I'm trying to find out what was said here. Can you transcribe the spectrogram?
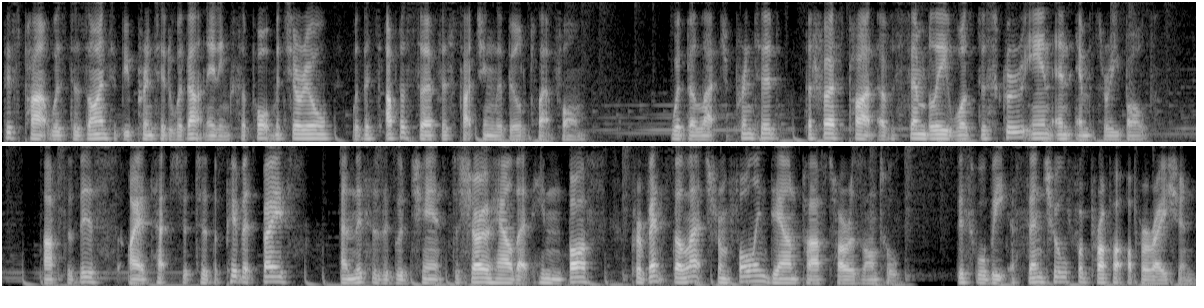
This part was designed to be printed without needing support material with its upper surface touching the build platform. With the latch printed, the first part of assembly was to screw in an M3 bolt. After this, I attached it to the pivot base, and this is a good chance to show how that hidden boss prevents the latch from falling down past horizontal. This will be essential for proper operation.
